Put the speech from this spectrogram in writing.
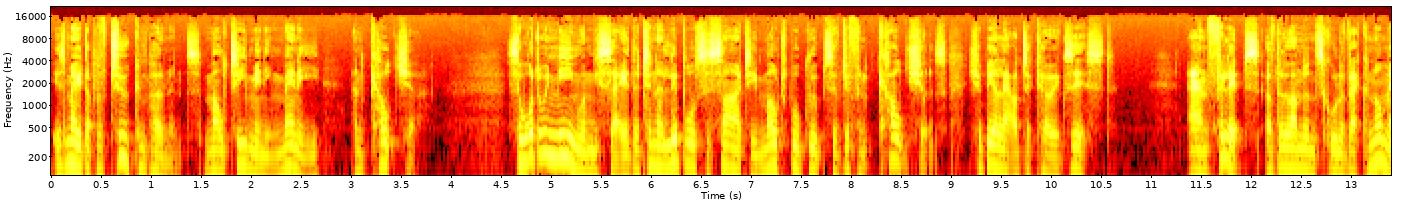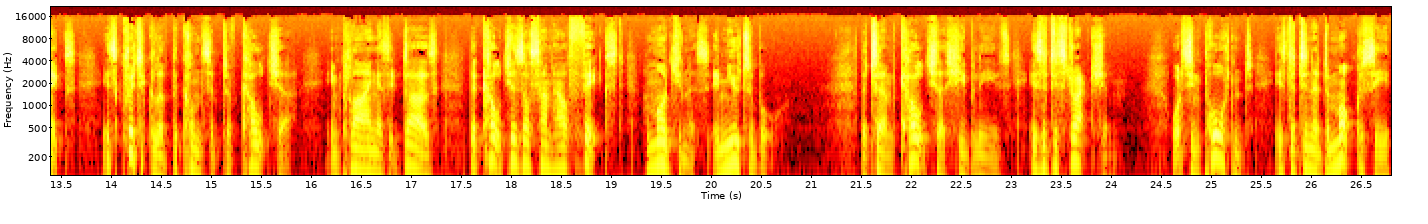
is made up of two components, multi meaning many, and culture. So what do we mean when we say that in a liberal society multiple groups of different cultures should be allowed to coexist? Anne Phillips of the London School of Economics is critical of the concept of culture, implying as it does that cultures are somehow fixed, homogeneous, immutable. The term culture, she believes, is a distraction. What's important is that in a democracy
